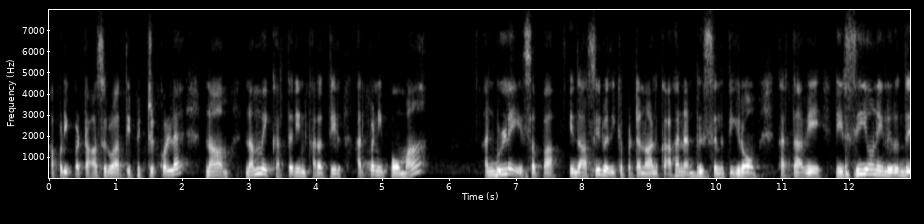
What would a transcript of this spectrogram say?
அப்படிப்பட்ட ஆசிர்வாதத்தை பெற்றுக்கொள்ள நாம் நம்மை கர்த்தரின் கரத்தில் அர்ப்பணிப்போமா? அன்புள்ள இயேசப்பா இந்த ஆசீர்வதிக்கப்பட்ட நாளுக்காக நன்றி செலுத்துகிறோம். கர்த்தாவே நீர் சியோனிலிருந்து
